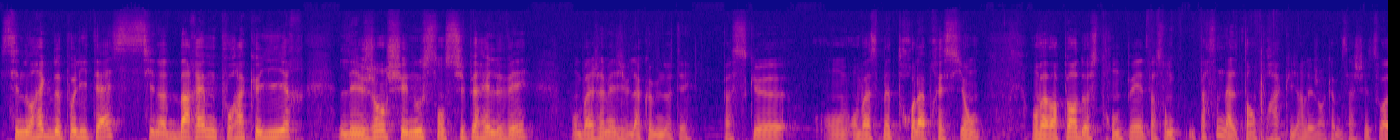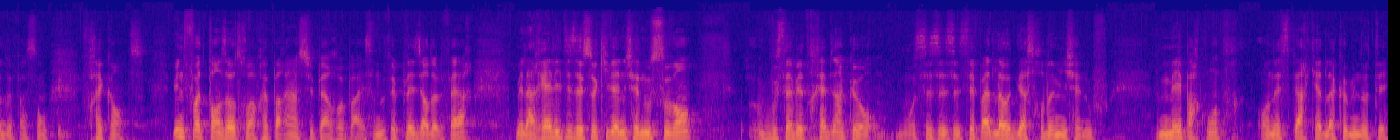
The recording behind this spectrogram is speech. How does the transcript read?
Si nos règles de politesse, si notre barème pour accueillir les gens chez nous sont super élevés, on ne va jamais vivre la communauté. Parce qu'on on va se mettre trop la pression, on va avoir peur de se tromper. De façon, personne n'a le temps pour accueillir les gens comme ça chez soi de façon fréquente. Une fois de temps à autre, on va préparer un super repas et ça nous fait plaisir de le faire. Mais la réalité, c'est que ceux qui viennent chez nous souvent, vous savez très bien que ce n'est pas de la haute gastronomie chez nous. Mais par contre, on espère qu'il y a de la communauté.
